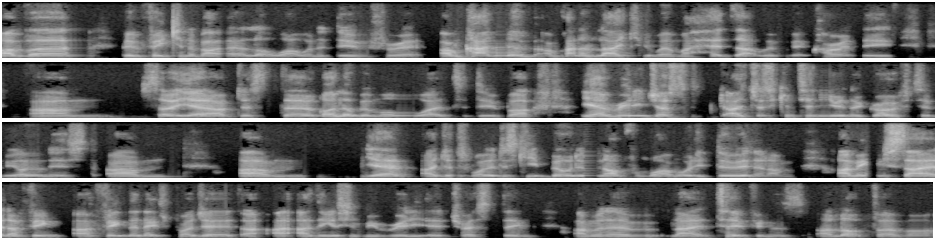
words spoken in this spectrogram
I've uh, been thinking about it a lot, what I want to do for it. I'm kind of I'm kind of liking where my head's at with it currently. Um, so yeah, I've just uh, got a little bit more work to do, but yeah, really just I just continuing the growth to be honest. Um, um, yeah, I just want to just keep building up from what I'm already doing, and I'm I'm excited. I think I think the next project I, I think it's gonna be really interesting. I'm gonna like take things a lot further.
